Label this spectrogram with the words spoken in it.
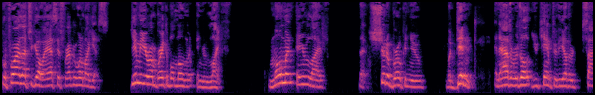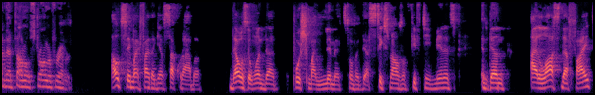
Before I let you go, I ask this for every one of my guests. Give me your unbreakable moment in your life. Moment in your life that should have broken you, but didn't. And as a result, you came through the other side of that tunnel stronger forever. I would say my fight against Sakuraba. That was the one that pushed my limits over there. Six rounds of 15 minutes. And then I lost that fight.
